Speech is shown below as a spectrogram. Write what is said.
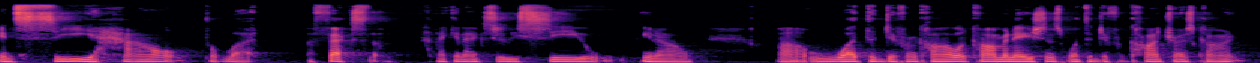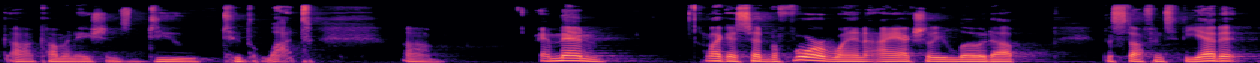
and see how the LUT affects them. And I can actually see, you know, uh, what the different color combinations, what the different contrast con- uh, combinations do to the LUT. Um, and then, like I said before, when I actually load up the stuff into the edit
